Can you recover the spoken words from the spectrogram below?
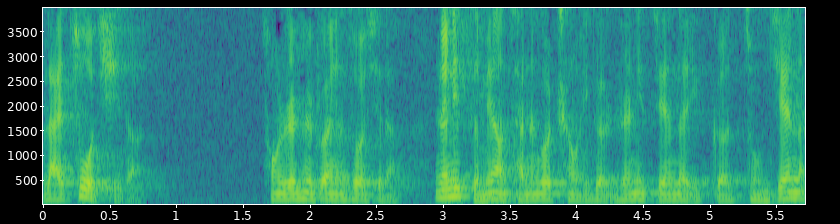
来做起的，从人事专员做起的，那你怎么样才能够成为一个人力资源的一个总监呢？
